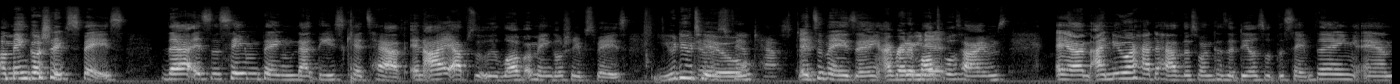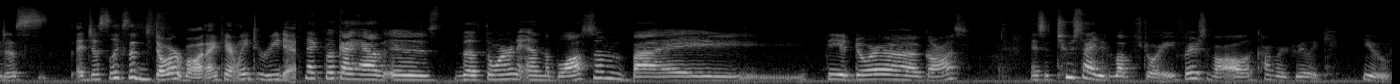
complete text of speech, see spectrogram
a mango shaped space, that is the same thing that these kids have, and I absolutely love a mango shaped space. You do too. It was fantastic. It's amazing. I read it Read multiple times, and I knew I had to have this one because it deals with the same thing, and just it just looks adorable, and I can't wait to read it. Next book I have is The Thorn and the Blossom by Theodora Goss. It's a two-sided love story. First of all, the cover is really cute.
